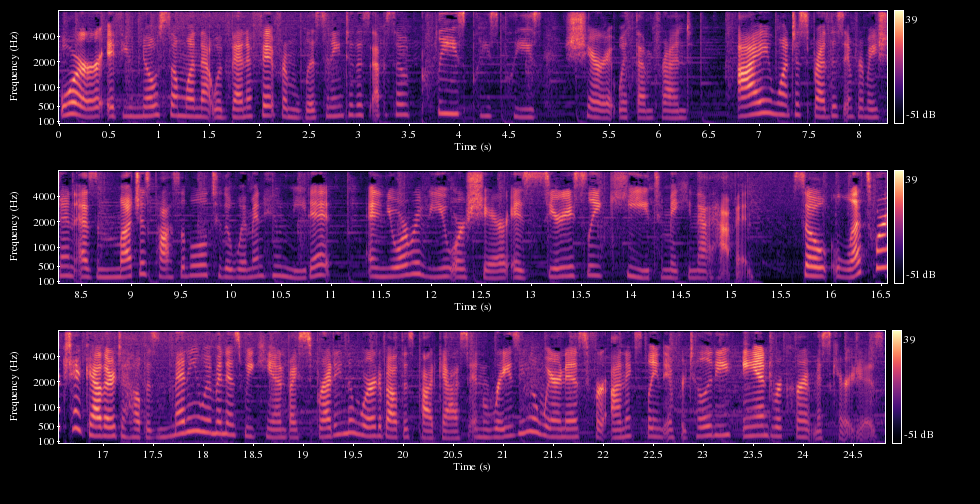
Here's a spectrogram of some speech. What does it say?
Or if you know someone that would benefit from listening to this episode, please, please, please share it with them, friend. I want to spread this information as much as possible to the women who need it and your review or share is seriously key to making that happen. So let's work together to help as many women as we can by spreading the word about this podcast and raising awareness for unexplained infertility and recurrent miscarriages.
